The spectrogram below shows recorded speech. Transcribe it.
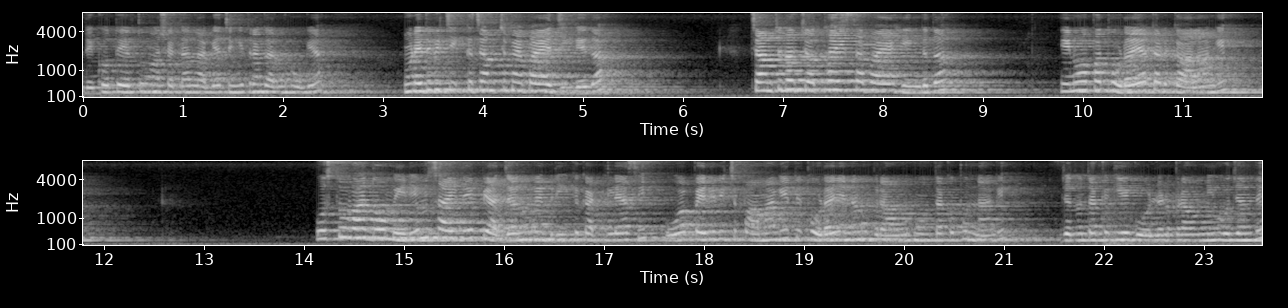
ਦੇਖੋ, ਤੇਲ ਧੂਆਂ ਛੱਡਣ ਲੱਗ ਗਿਆ, ਚੰਗੀ ਤਰ੍ਹਾਂ ਗਰਮ ਹੋ ਗਿਆ। ਹੁਣ ਇਹਦੇ ਵਿੱਚ ਇੱਕ ਚਮਚ ਮੈਂ ਪਾਇਆ ਜੀਰੇ ਦਾ। ਚਮਚ ਦਾ ਚੌਥਾ ਹਿੱਸਾ ਪਾਇਆ ਹਿੰਗ ਦਾ। ਇਹਨੂੰ ਆਪਾਂ ਥੋੜਾ ਜਿਹਾ ਤੜਕਾ ਲਾਂਗੇ। ਉਸ ਤੋਂ ਬਾਅਦ ਦੋ ਮੀਡੀਅਮ ਸਾਈਜ਼ ਦੇ ਪਿਆਜ਼ਾਂ ਨੂੰ ਮੈਂ ਬਰੀਕ ਕੱਟ ਲਿਆ ਸੀ। ਉਹ ਆਪਾਂ ਇਹਦੇ ਵਿੱਚ ਪਾਵਾਂਗੇ ਤੇ ਥੋੜਾ ਜਿਹਾ ਇਹਨਾਂ ਨੂੰ ਬਰਾਊਨ ਹੋਣ ਤੱਕ ਭੁੰਨਾਂਗੇ। ਜਦੋਂ ਤੱਕ ਕਿ ਇਹ 골ਡਨ ਬਰਾਊਨ ਨਹੀਂ ਹੋ ਜਾਂਦੇ।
